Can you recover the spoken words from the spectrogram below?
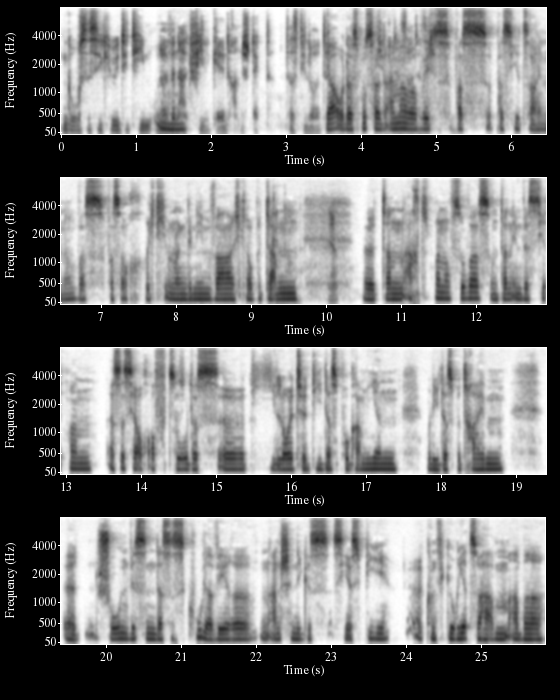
ein großes Security-Team oder mhm. wenn halt viel Geld dran steckt, dass die Leute. Ja, oder es muss halt einmal was, was passiert sein, ne? was, was auch richtig unangenehm war. Ich glaube, dann, genau. ja. äh, dann achtet man auf sowas und dann investiert man. Es ist ja auch oft so, dass äh, die Leute, die das programmieren oder die das betreiben, äh, schon wissen, dass es cooler wäre, ein anständiges CSP äh, konfiguriert zu haben, aber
